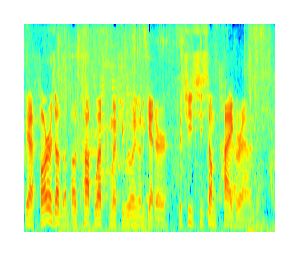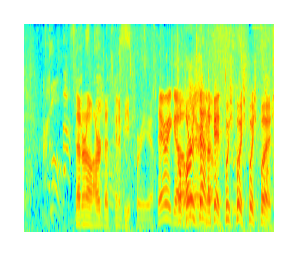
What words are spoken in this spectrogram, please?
Yeah, Pharah is up, up top left come if you really want to get her. But she, she's some high yeah. ground. So I don't know how hard that's going to be for you. There we go. Oh, Pharah is down. Okay, push, push, push, push.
